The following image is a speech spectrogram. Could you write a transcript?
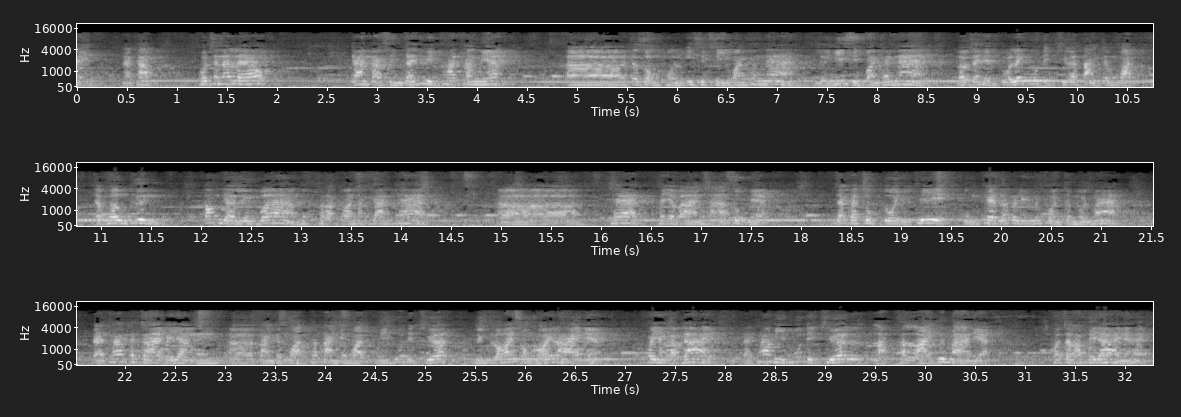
นะครับ เพราะฉะนั้นแล้วการตัดสินใจที่ผิดพลาดครั้งนี้จะส่งผลอีก 14 วันข้างหน้า หรือ 20 วันข้างหน้า เราจะเห็นตัวเลขผู้ติดเชื้อต่างจังหวัดจะเพิ่มขึ้น ต้องอย่าลืมว่าบุคลากรทางการแพทย์แพทย์พยาบาลสาธารณสุขเนี่ยจะกระจุกตัวอยู่ที่กรุงเทพและปริมณฑลจำนวนมาก แต่ถ้ากระจายไปยังต่างจังหวัด ถ้าต่างจังหวัดมีผู้ติดเชื้อ 100 200รายเนี่ย ก็ยังรับได้ แต่ถ้ามีผู้ติดเชื้อหลักพันรายขึ้นมาเนี่ยเขาจะรับไม่ได้นะฮะ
